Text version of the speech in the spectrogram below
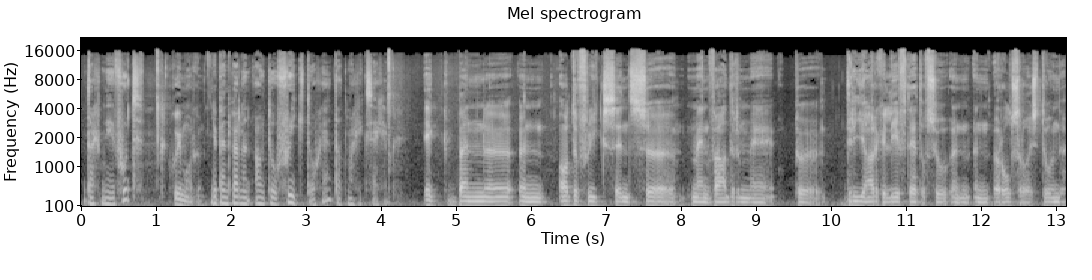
Dag meneer Voet. Goedemorgen. Je bent wel een autofreak, toch? Hè? Dat mag ik zeggen. Ik ben uh, een autofreak sinds uh, mijn vader mij op driejarige leeftijd of zo een, een Rolls Royce toonde.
